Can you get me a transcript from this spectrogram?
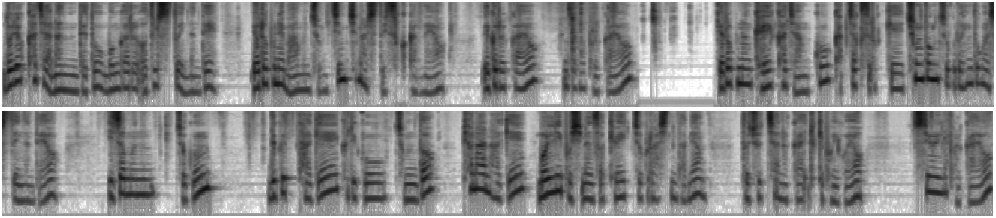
노력하지 않았는데도 뭔가를 얻을 수도 있는데 여러분의 마음은 좀 찜찜할 수도 있을 것 같네요. 왜 그럴까요? 한 장을 볼까요? 여러분은 계획하지 않고 갑작스럽게 충동적으로 행동할 수도 있는데요. 이 점은 조금 느긋하게 그리고 좀 더 편안하게 멀리 보시면서 계획적으로 하신다면 더 좋지 않을까 이렇게 보이고요. 수요일 볼까요?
